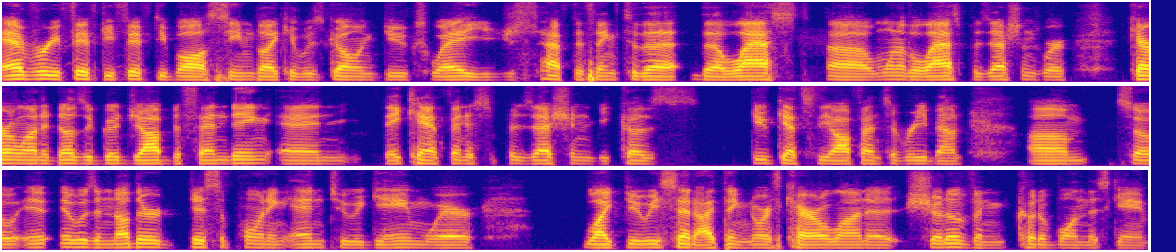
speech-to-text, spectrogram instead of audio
every 50-50 ball seemed like it was going Duke's way. You just have to think to the the last uh, one of the last possessions where Carolina does a good job defending and they can't finish the possession because Duke gets the offensive rebound. Um, so it, it was another disappointing end to a game where, like Dewey said, I think North Carolina should have and could have won this game.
